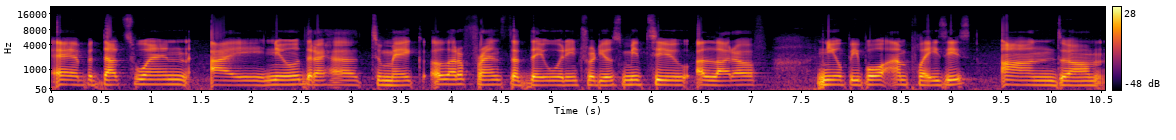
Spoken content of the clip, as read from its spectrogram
uh, but that's when I knew that I had to make a lot of friends, that they would introduce me to a lot of new people and places, and um,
